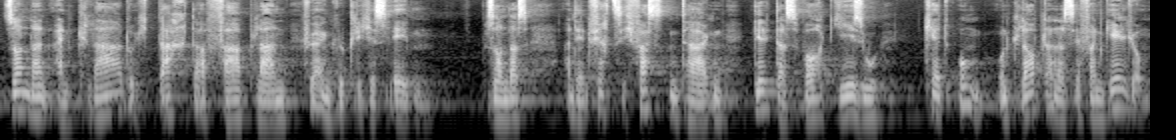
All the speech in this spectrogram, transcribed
sondern ein klar durchdachter Fahrplan für ein glückliches Leben. Besonders an den 40 Fastentagen gilt das Wort Jesu, kehrt um und glaubt an das Evangelium.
